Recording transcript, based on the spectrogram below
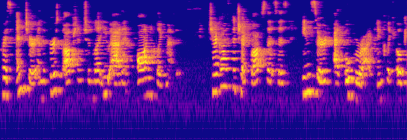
Press Enter and the first option should let you add an on-click method. Check off the checkbox that says Insert at Override and click OK.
